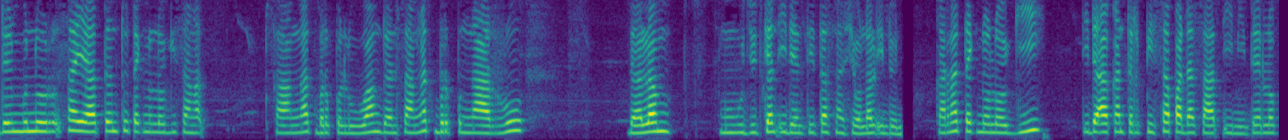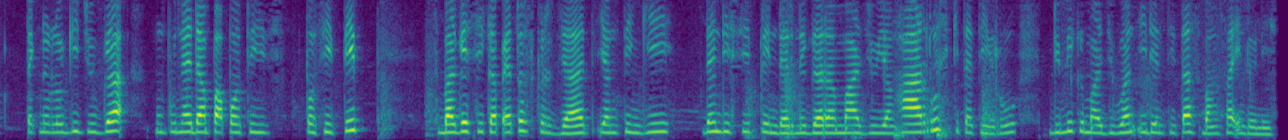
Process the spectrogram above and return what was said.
Dan menurut saya tentu teknologi sangat sangat berpeluang dan sangat berpengaruh dalam mewujudkan identitas nasional Indonesia. Karena teknologi tidak akan terpisah pada saat ini. Teknologi juga mempunyai dampak positif sebagai sikap etos kerja yang tinggi dan disiplin dari negara maju yang harus kita tiru demi kemajuan identitas bangsa Indonesia.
